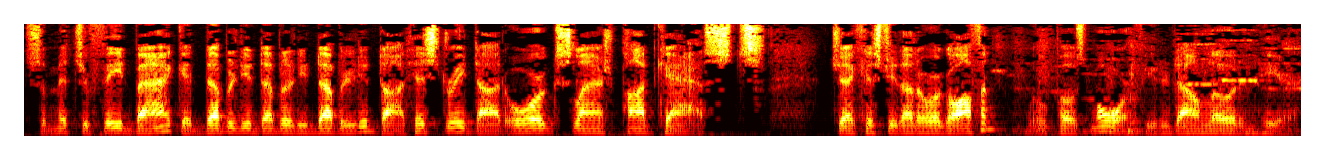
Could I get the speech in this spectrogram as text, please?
Submit your feedback at www.history.org slash podcasts. Check history.org often. We'll post more for you to download and hear.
